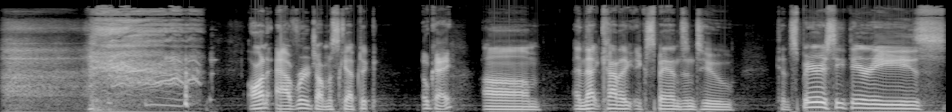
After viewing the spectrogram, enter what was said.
On average, I'm a skeptic, Okay. um, and that kind of expands into conspiracy theories.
